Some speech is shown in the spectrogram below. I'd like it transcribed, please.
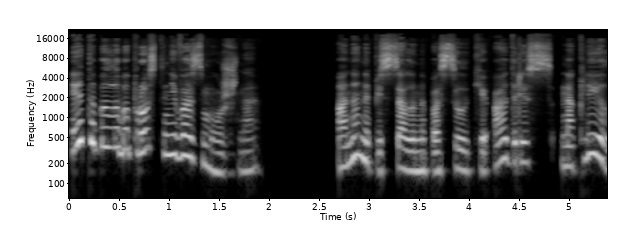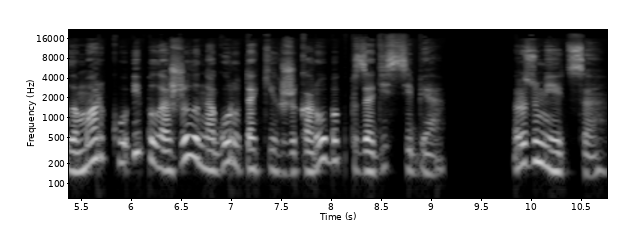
Это было бы просто невозможно. Она написала на посылке адрес, наклеила марку и положила на гору таких же коробок позади себя. Разумеется.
